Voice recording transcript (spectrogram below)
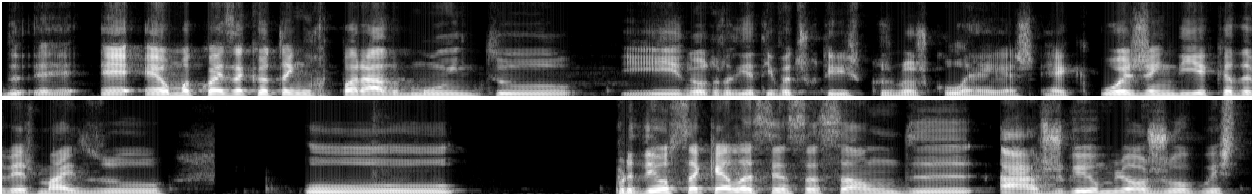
de é, é, é uma coisa que eu tenho reparado muito e no outro dia estive a discutir isto com os meus colegas. É que hoje em dia, cada vez mais o. o Perdeu-se aquela sensação de ah, joguei o melhor jogo, este,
